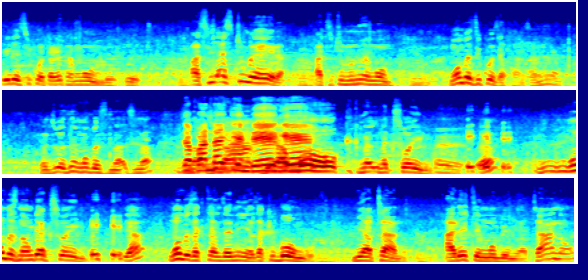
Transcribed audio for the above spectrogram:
ile siku ataleta ng'ombe kwetu, asi asitume hela atitununue ng'ombe, ng'ombe zikuwe za Tanzania. Unajua zile ng'ombe zina zina Zapandaje ndege? na, na Kiswahili. Eh? ng'ombe zinaongea Kiswahili. Ya? Ng'ombe za Kitanzania za kibongo mia tano alete ng'ombe mia tano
